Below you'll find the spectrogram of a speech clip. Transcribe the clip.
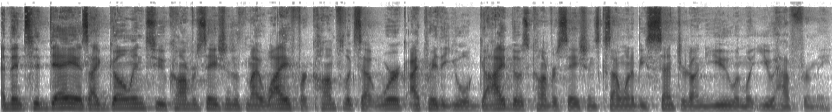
And then today, as I go into conversations with my wife or conflicts at work, I pray that you will guide those conversations because I want to be centered on you and what you have for me.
